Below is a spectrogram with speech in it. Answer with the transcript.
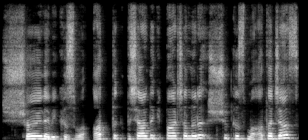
şöyle bir kısmı attık. Dışarıdaki parçaları şu kısmı atacağız.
